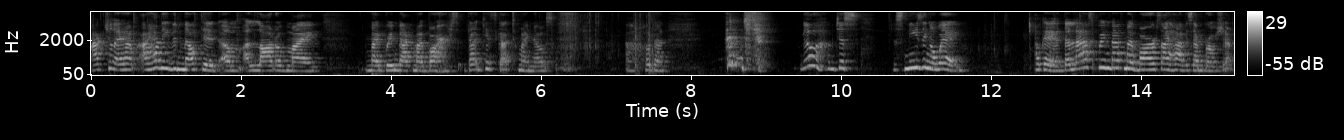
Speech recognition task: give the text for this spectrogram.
actually I have I haven't even melted um, a lot of my my bring back my bars. That just got to my nose. Uh, hold on. Oh, I'm just sneezing away. Okay the last bring back my bars I have is ambrosia.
